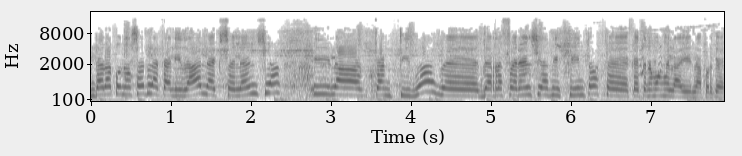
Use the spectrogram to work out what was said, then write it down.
dar a conocer la calidad, la excelencia y la cantidad de, referencias distintas que, tenemos en la isla, porque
